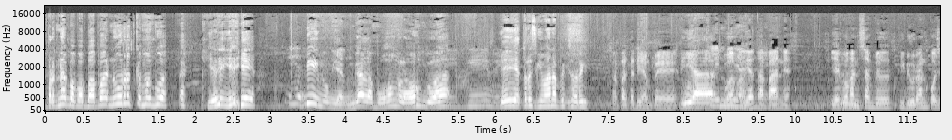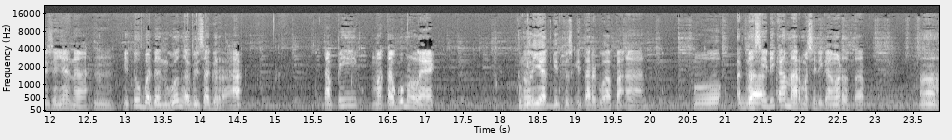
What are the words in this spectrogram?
pernah bapak-bapak nurut sama gue. Eh, iya deh, iya iya. Iya. Bingung ya, enggak lah bohong loh gua. Gege, Iya iya terus gimana Pik sorry. Apa tadi sampai Iya. oh, gua ngeliat Kelindian, apaan ya? Ya gua kan sambil tiduran posisinya. Nah Hmm. itu badan gua nggak bisa gerak tapi mata gua melek. Ngeliat gitu sekitar gua apaan. Oh, ada masih di kamar masih di kamar tetap Ah,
